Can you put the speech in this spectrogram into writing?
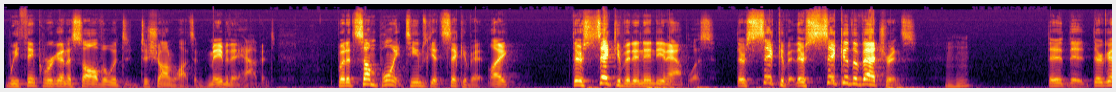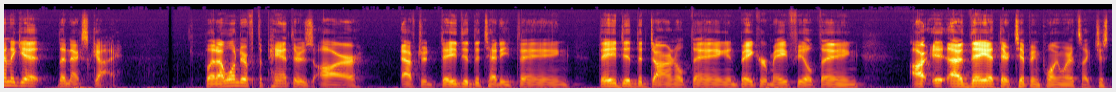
We think we're going to solve it with Deshaun Watson. Maybe they haven't. But at some point, teams get sick of it. Like, they're sick of it in Indianapolis. They're sick of it. They're sick of the veterans. They're, they're, they're going to get the next guy. But I wonder if the Panthers are, after they did the Teddy thing, they did the Darnold thing and Baker Mayfield thing, are, are they at their tipping point where it's like, just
